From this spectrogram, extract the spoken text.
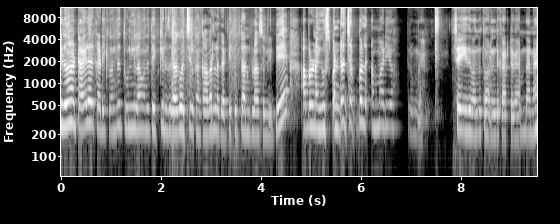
இதுதான் நான் டைலர் கடைக்கு வந்து துணிலாம் வந்து தைக்கிறதுக்காக வச்சுருக்கேன். கவரில் கட்டி குத்தானுப்பலாம் சொல்லிவிட்டு அப்புறம் நான் யூஸ் பண்ணுற செப்பல். அம்மாடியோ. திரும்ப சரி இது வந்து திறந்து காட்டுவேன். தானே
